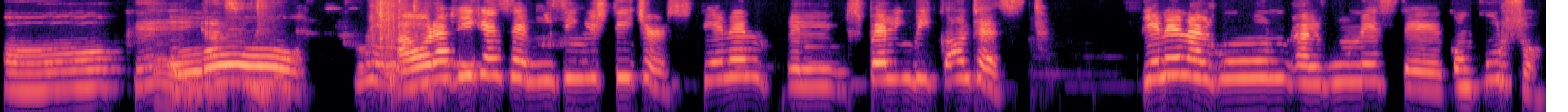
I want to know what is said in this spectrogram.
Ok. Oh. Ahora fíjense, mis English teachers, tienen el Spelling Bee Contest. Tienen algún, algún este, concurso.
